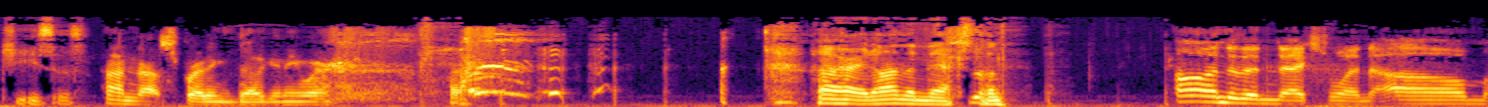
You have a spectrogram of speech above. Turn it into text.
Jesus. I'm not spreading Doug anywhere. All right, on the next one. on to the next one. Um,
